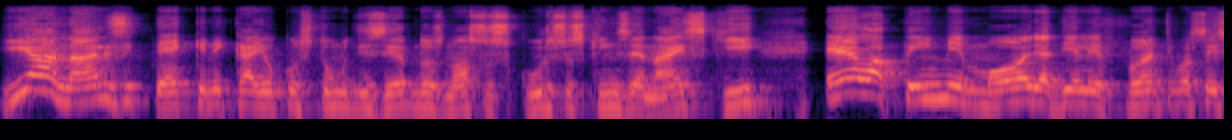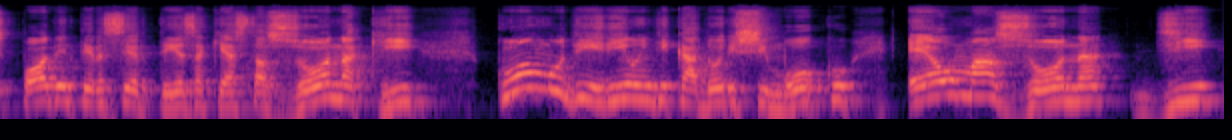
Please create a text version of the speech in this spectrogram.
E a análise técnica, eu costumo dizer nos nossos cursos quinzenais que ela tem memória de elefante, vocês podem ter certeza que esta zona aqui como diria o indicador Ishimoku, é uma zona de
